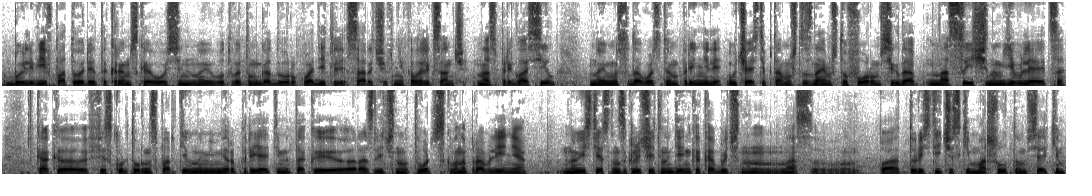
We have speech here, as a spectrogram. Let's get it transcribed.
были в Евпатории, это Крымская осень. Ну и вот в этом году руководитель Сарычев Николай Александрович нас пригласил. Ну и мы с удовольствием приняли участие, потому что знаем, что форум всегда насыщенным является, как э, физкультурно-спортивными мероприятиями, так и различного творческого направления. Ну, естественно, заключительный день, как обычно, нас э, по туристическим маршрутам всяким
